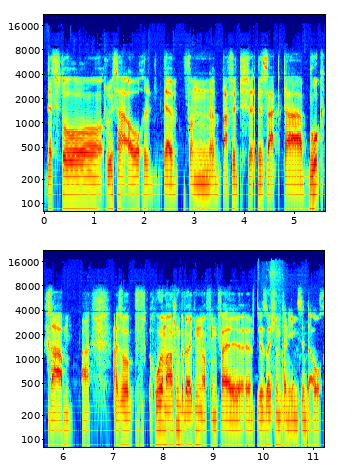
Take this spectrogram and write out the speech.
desto größer auch der von Buffett besagter Burggraben. Ja, also hohe Margen bedeuten auf jeden Fall, äh, solche Unternehmen sind auch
